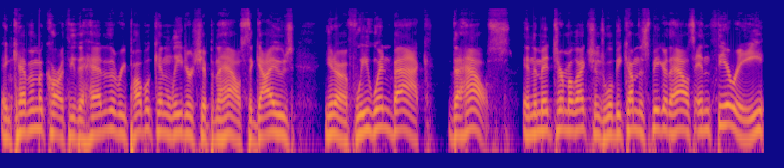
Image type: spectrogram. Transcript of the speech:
And Kevin McCarthy, the head of the Republican leadership in the House, the guy who's, you know, if we win back the House in the midterm elections, will become the Speaker of the House in theory,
